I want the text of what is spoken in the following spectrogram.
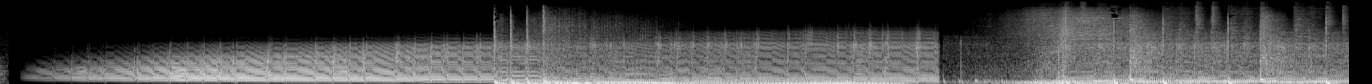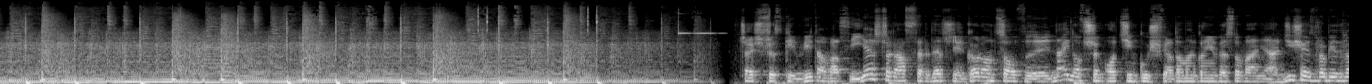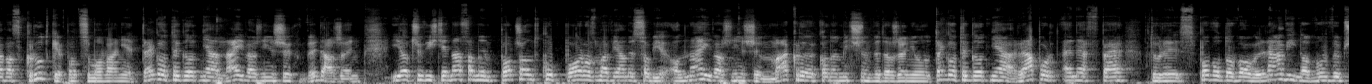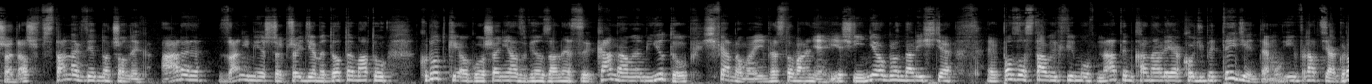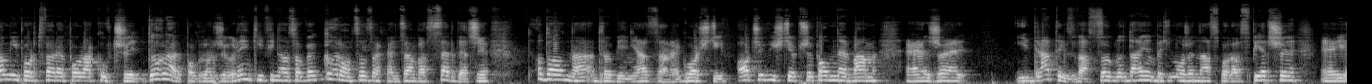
Cześć wszystkim, witam Was jeszcze raz serdecznie, gorąco w najnowszym odcinku Świadomego Inwestowania. Dzisiaj zrobię dla Was krótkie podsumowanie tego tygodnia najważniejszych wydarzeń. I oczywiście na samym początku porozmawiamy sobie o najważniejszym makroekonomicznym wydarzeniu tego tygodnia, raport NFP, który spowodował lawinową wyprzedaż w Stanach Zjednoczonych. Ale zanim jeszcze przejdziemy do tematu, krótkie ogłoszenia związane z kanałem YouTube Świadome Inwestowanie. Jeśli nie oglądaliście e, filmów na tym kanale, jak choćby tydzień temu inflacja gromi portfele Polaków, czy dolar pogrążył rynki finansowe, gorąco zachęcam Was serdecznie do, do nadrobienia zaległości. Oczywiście przypomnę Wam, e, że i dla tych z Was, co oglądają być może nas po raz pierwszy,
